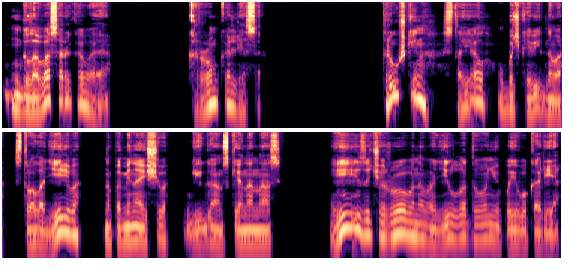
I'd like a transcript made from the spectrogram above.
Глава сороковая. Кромка леса. Трушкин стоял у бочковидного ствола дерева, напоминающего гигантский ананас, и зачарованно водил ладонью по его коре.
